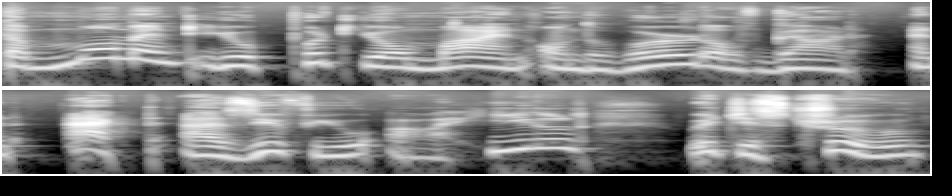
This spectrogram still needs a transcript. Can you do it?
the moment you put your mind on the Word of God and act as if you are healed, which is true,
